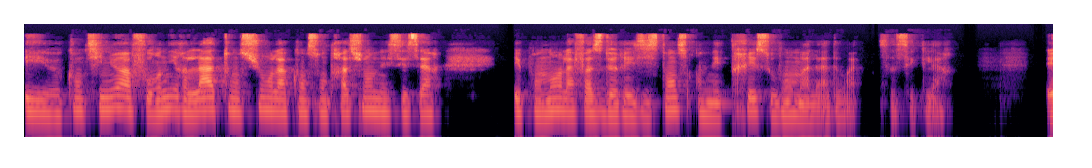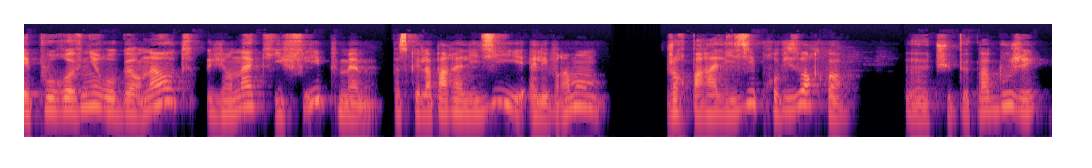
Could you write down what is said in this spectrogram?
et euh, continuer à fournir l'attention, la concentration nécessaire. Et pendant la phase de résistance, on est très souvent malade, ça c'est clair. Et pour revenir au burn-out, il y en a qui flippent même, parce que la paralysie, elle est vraiment genre paralysie provisoire, quoi. Euh, tu peux pas bouger.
